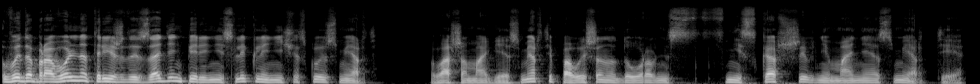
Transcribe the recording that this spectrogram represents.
Вы добровольно трижды за день перенесли клиническую смерть. Ваша магия смерти повышена до уровня снискавшей внимание смерти.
